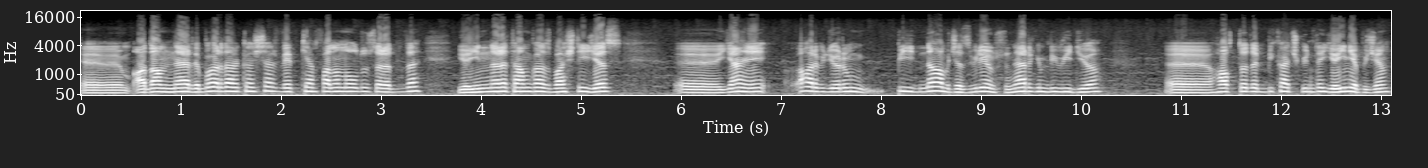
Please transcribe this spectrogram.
Ee, adam nerede? Bu arada arkadaşlar webcam falan olduğu sırada da yayınlara tam gaz başlayacağız. Ee, yani harbi diyorum bir ne yapacağız biliyor musun? Her gün bir video. Ee, haftada birkaç günde yayın yapacağım.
